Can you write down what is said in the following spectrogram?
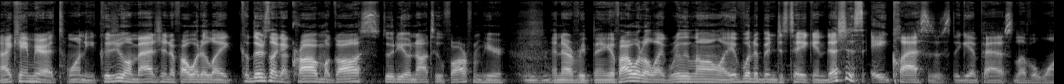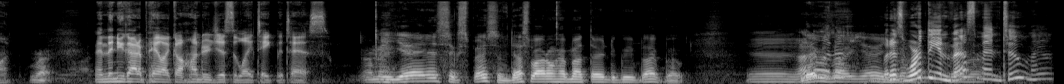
I came here at 20. Could you imagine if I would have like, cause there's like a Krav Maga studio not too far from here, mm-hmm. and everything. If I would have like really long, like it would have been just taken. That's just eight classes to get past level one, right and then you got to pay like a hundred just to like take the test. i mean yeah and it's expensive that's why i don't have my third degree black belt I They know like, yeah, but it's know, worth the yeah, investment too, man.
